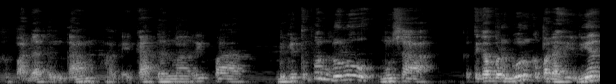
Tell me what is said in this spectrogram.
kepada tentang hakikat dan marifat. Begitupun dulu Musa ketika berguru kepada Hidir,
